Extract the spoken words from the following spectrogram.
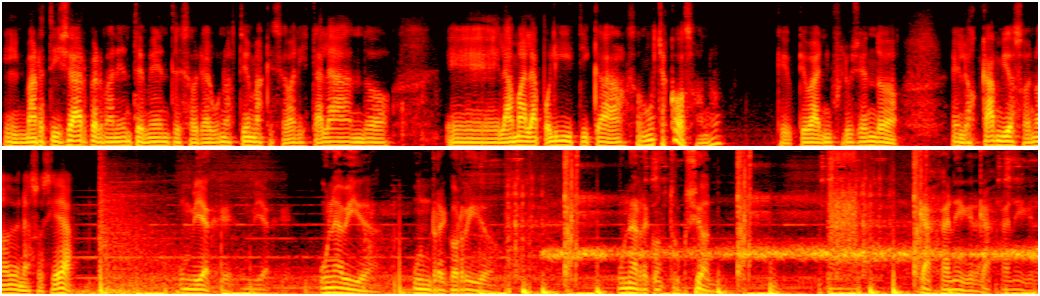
el martillar permanentemente sobre algunos temas que se van instalando, eh, la mala política, son muchas cosas ¿no? que, que, van influyendo en los cambios o no de una sociedad. Un viaje, un viaje, una vida, un recorrido, una reconstrucción. Caja negra, caja negra.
